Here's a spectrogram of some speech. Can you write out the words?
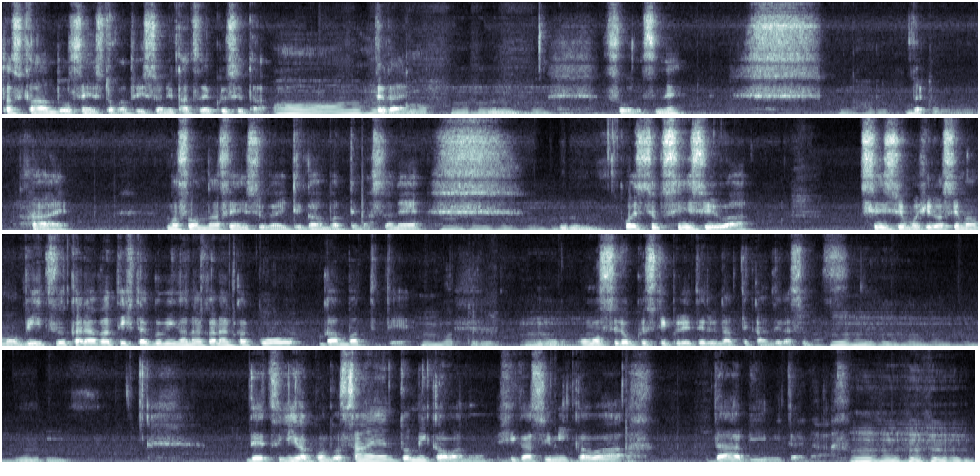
確か安藤選手とかと一緒に活躍してた世代。うんうんうんそうですね。うんなるほど。はい。まあそんな選手がいて頑張ってましたね。ううんん。これちょっと信州は信州も広島も B2 から上がってきた組がなかなかこう頑張ってて、ってる。ううん。ん面白くしてくれてるなって感じがします。で次が今度三円と三河の東三河ダービーみたいな。うんうんうんうん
